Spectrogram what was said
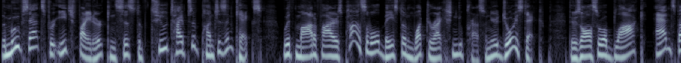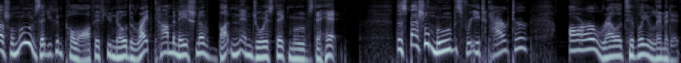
The movesets for each fighter consist of two types of punches and kicks, with modifiers possible based on what direction you press on your joystick. There's also a block and special moves that you can pull off if you know the right combination of button and joystick moves to hit. The special moves for each character are relatively limited,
